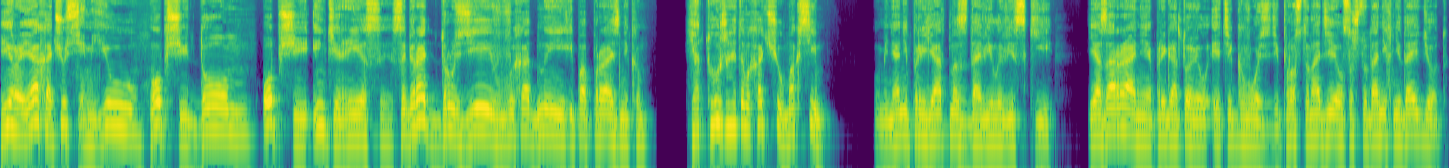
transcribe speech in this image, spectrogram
Ира, я хочу семью, общий дом, общие интересы, собирать друзей в выходные и по праздникам. Я тоже этого хочу, Максим. У меня неприятно сдавило виски. Я заранее приготовил эти гвозди, просто надеялся, что до них не дойдет.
